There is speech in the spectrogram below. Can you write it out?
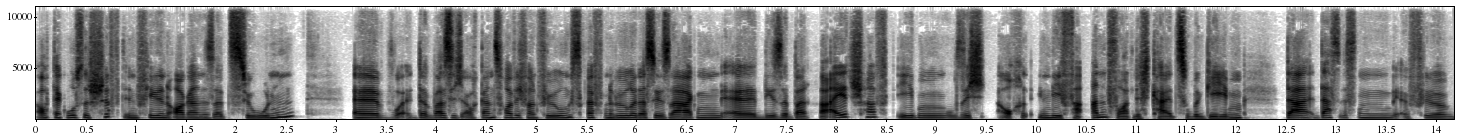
auch der große Shift in vielen Organisationen, äh, wo, was ich auch ganz häufig von Führungskräften höre, dass sie sagen, äh, diese Bereitschaft eben sich auch in die Verantwortlichkeit zu begeben, da, das ist ein für,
